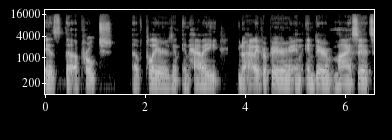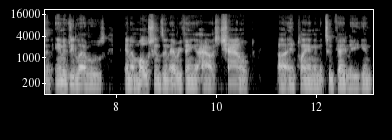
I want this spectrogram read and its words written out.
is the approach of players and, and how they, you know, how they prepare and, and their mindsets and energy levels and emotions and everything and how it's channeled uh, and playing in the 2K league. And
